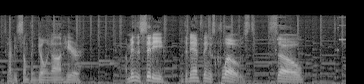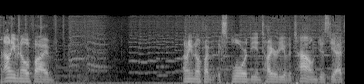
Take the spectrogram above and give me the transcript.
There's got to be something going on here. I'm in the city, but the damn thing is closed. So, I don't even know if I've I don't even know if I've explored the entirety of the town just yet.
